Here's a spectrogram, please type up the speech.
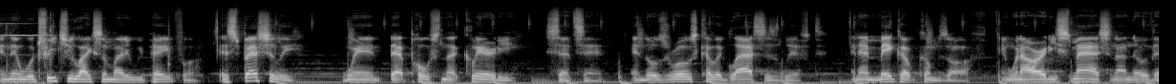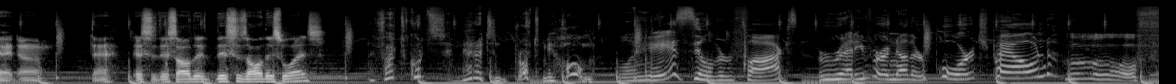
and then we'll treat you like somebody we paid for, especially when that post nut clarity sets in and those rose colored glasses lift and that makeup comes off. And when I already smashed and I know that, uh, eh, this is this all this, this is all this was. What good Samaritan brought me home? Well, hey, Silver Fox. Ready for another porch pound? Oh, f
